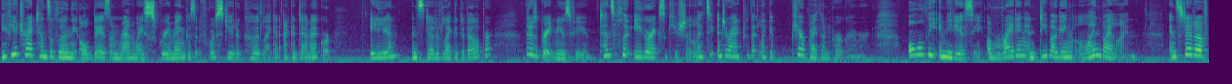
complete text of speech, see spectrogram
If you tried TensorFlow in the old days and ran away screaming because it forced you to code like an academic or alien instead of like a developer, there's great news for you. TensorFlow Eager Execution lets you interact with it like a pure Python programmer. All the immediacy of writing and debugging line by line, instead of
